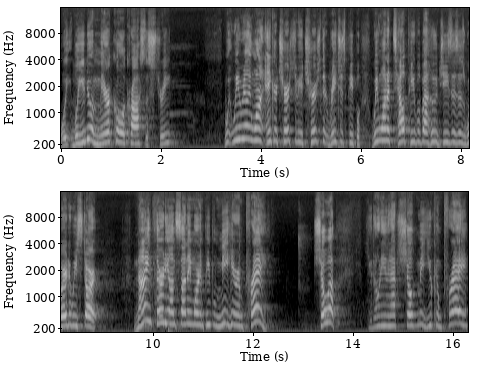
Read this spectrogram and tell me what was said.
Will, will you do a miracle across the street? We, really want Anchor Church to be a church that reaches people. We want to tell people about who Jesus is. Where do we start? 9:30 on Sunday morning, people meet here and pray. Show up. You don't even have to show up me. You can pray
